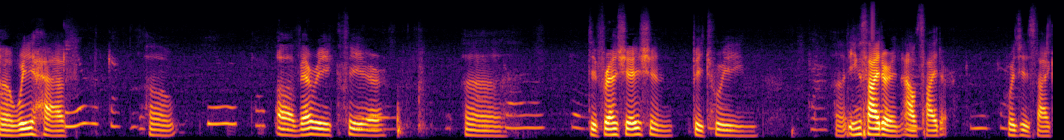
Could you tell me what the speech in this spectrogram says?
uh, we have uh, a very clear uh, differentiation between uh, insider and outsider, which is like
